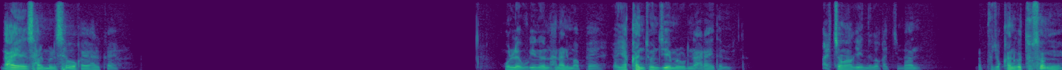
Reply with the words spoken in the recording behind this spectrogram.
나의 삶을 세워가야 할까요? 원래 우리는 하나님 앞에 연약한 존재임을 우리는 알아야 됩니다. 멀쩡하게 있는 것 같지만 부족한 것 투성이에요.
